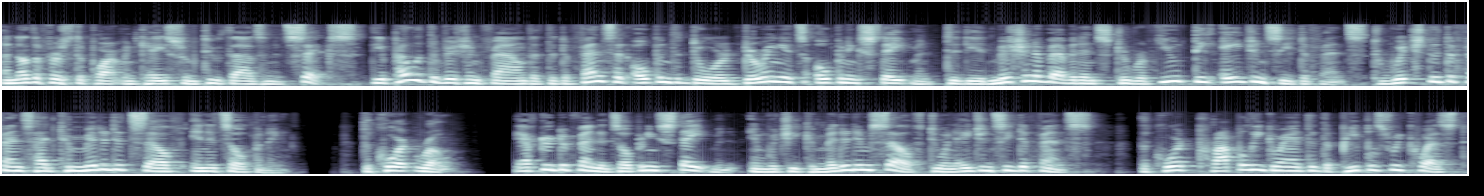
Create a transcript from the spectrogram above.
another First Department case from 2006, the appellate division found that the defense had opened the door during its opening statement to the admission of evidence to refute the agency defense to which the defense had committed itself in its opening. The court wrote, after defendant's opening statement in which he committed himself to an agency defense, the court properly granted the people's request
